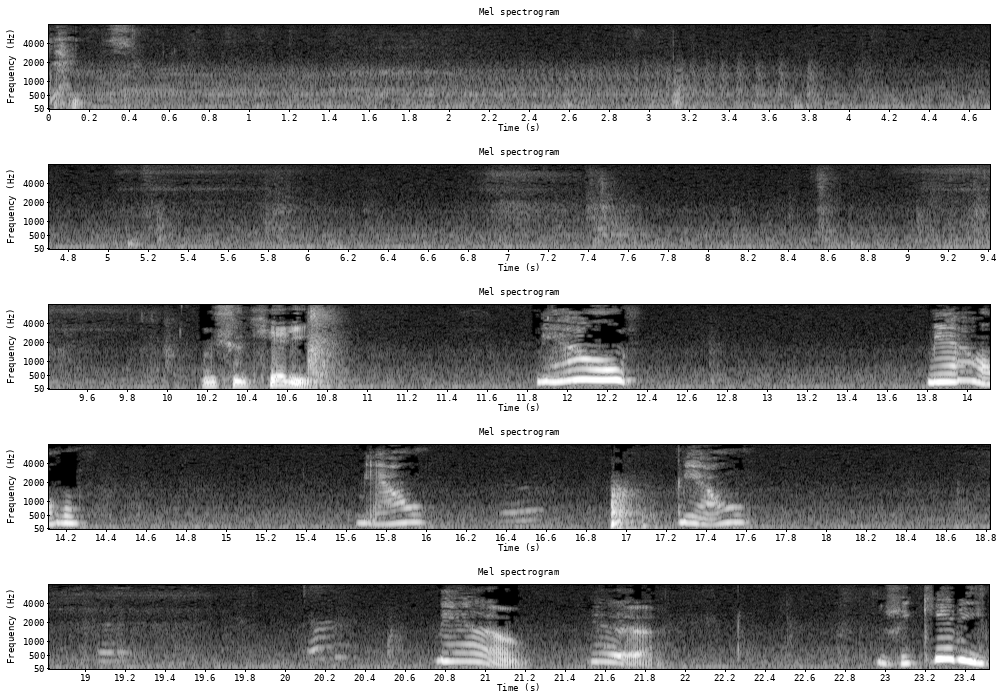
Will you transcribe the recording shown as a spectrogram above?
Thanks. Where's your kitty? Meow. Meow. Meow. Meow. Meow. Yeah. Where's your kitty?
